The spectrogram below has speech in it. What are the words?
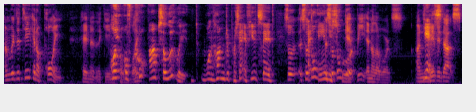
and we'd have taken a point heading into the game. Oh, probably. of course, absolutely, one hundred percent. If you'd said So so don't so don't get beat. In other words, and Yes. maybe that's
